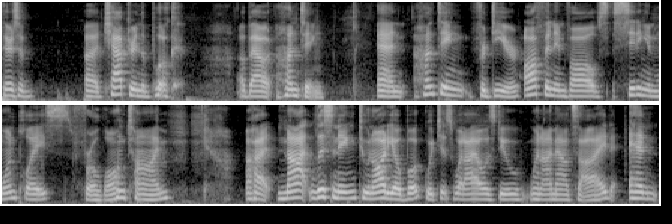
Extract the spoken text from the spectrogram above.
there's a, a chapter in the book about hunting and hunting for deer often involves sitting in one place for a long time, uh, not listening to an audiobook, which is what I always do when I'm outside. And,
